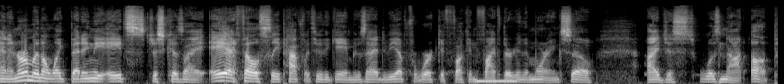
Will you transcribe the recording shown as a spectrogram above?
and I normally don't like betting the eights just because I a I fell asleep halfway through the game because I had to be up for work at fucking five thirty in the morning, so I just was not up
